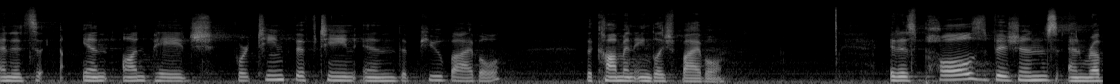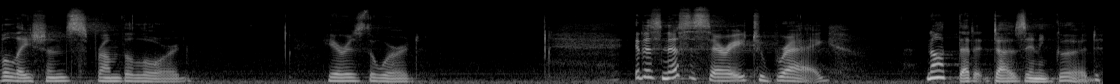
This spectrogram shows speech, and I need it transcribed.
and it's in, on page 1415 in the Pew Bible, the Common English Bible. It is Paul's visions and revelations from the Lord. Here is the word. It is necessary to brag, not that it does any good.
